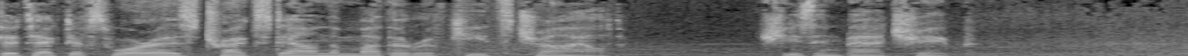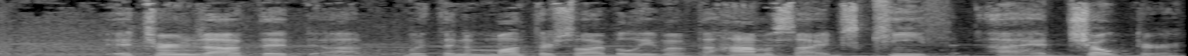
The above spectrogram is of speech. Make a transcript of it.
Detective Suarez tracks down the mother of Keith's child. She's in bad shape. It turns out that uh, within a month or so, I believe, of the homicides, Keith uh, had choked her,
